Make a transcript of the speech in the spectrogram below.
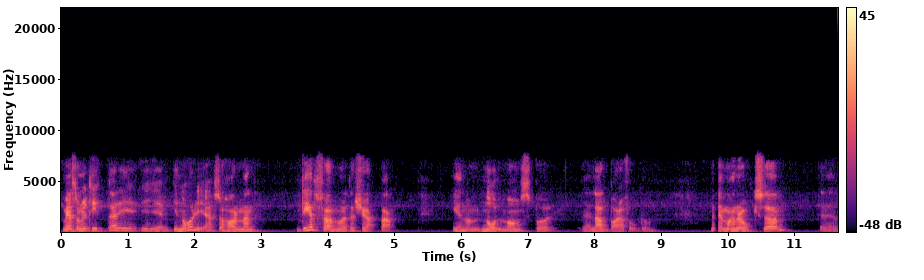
Men om du tittar i, i, i Norge så har man dels förmånen att köpa genom nollmoms på eh, laddbara fordon. Men man har också eh,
